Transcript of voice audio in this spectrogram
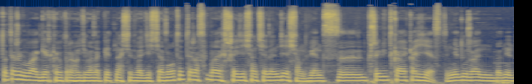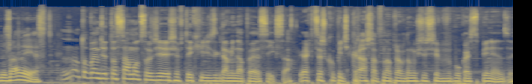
To też była gierka, która chodziła za 15-20 zł, teraz chyba jest 60-70, więc przebitka jakaś jest. Nieduża, bo nieduża, ale jest. No to będzie to samo, co dzieje się w tej chwili z grami na PSX-a. Jak chcesz kupić Crasha, to naprawdę musisz się wypłukać z pieniędzy.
